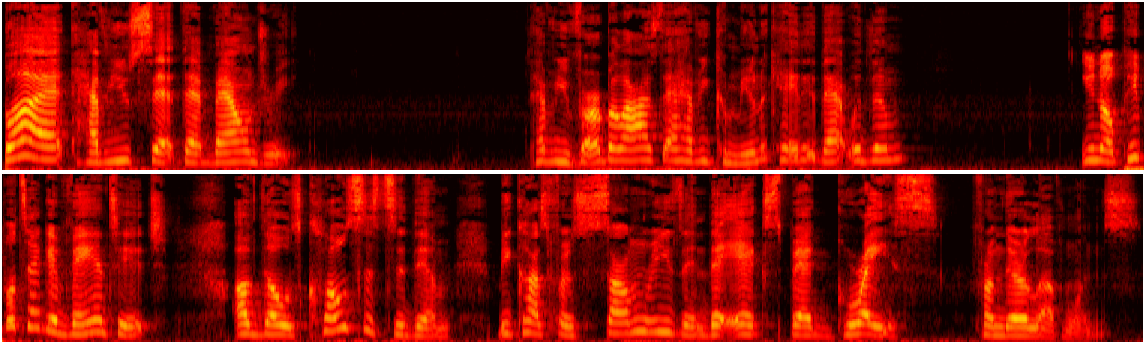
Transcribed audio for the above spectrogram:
but have you set that boundary? Have you verbalized that? Have you communicated that with them? You know, people take advantage of those closest to them because for some reason they expect grace from their loved ones.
